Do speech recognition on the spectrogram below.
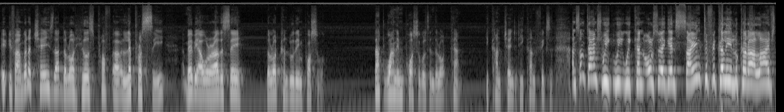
if, if I'm going to change that, the Lord heals prof, uh, leprosy, maybe I would rather say the Lord can do the impossible. That one impossible thing the Lord can. He can't change it, He can't fix it. And sometimes we, we, we can also, again, scientifically look at our lives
